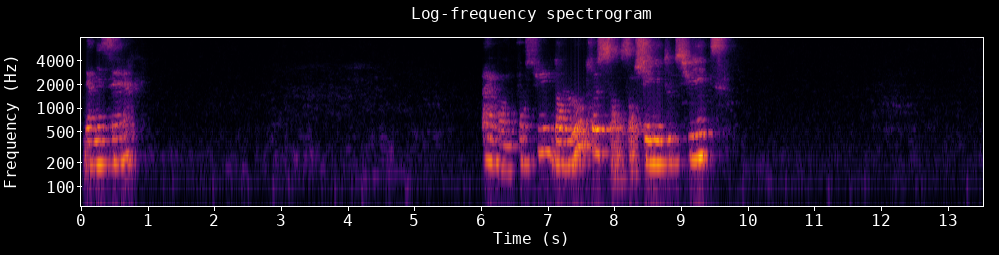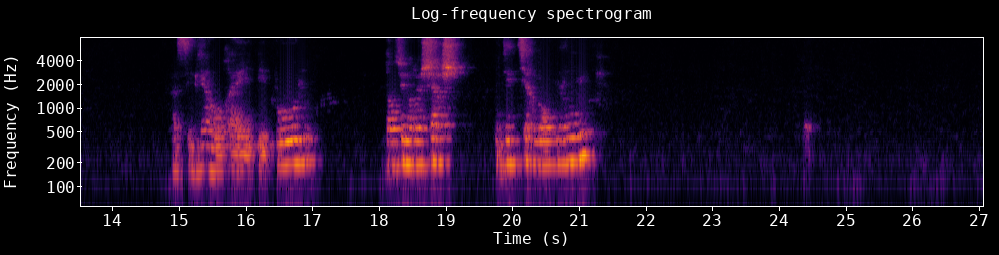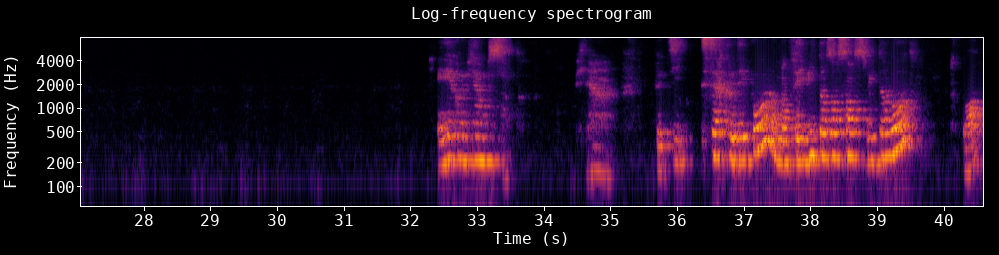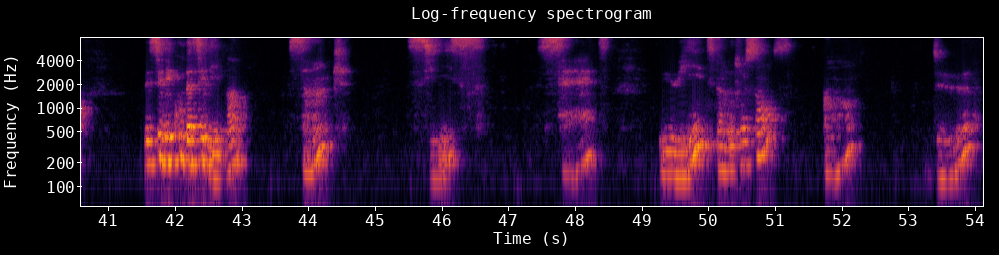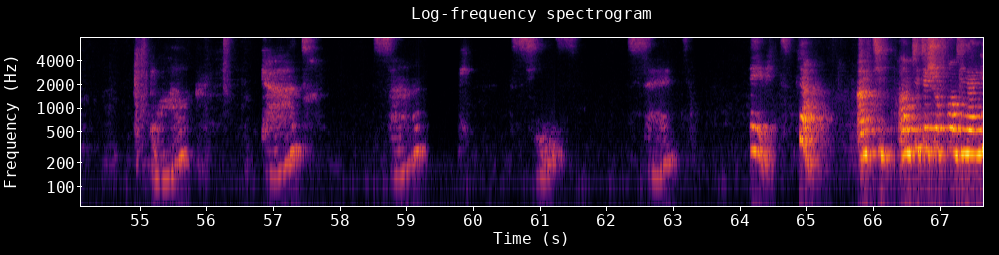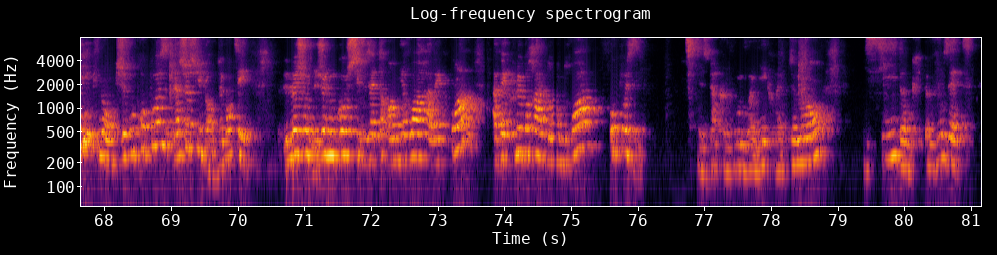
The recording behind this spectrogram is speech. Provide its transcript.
Dernier cercle. Alors, on poursuit dans l'autre sens. Enchaînez tout de suite. Passez bien oreilles, épaules, dans une recherche d'étirement de la nuque. Et revient au centre. Bien. Petit cercle d'épaule, on en fait 8 dans un sens, 8 dans l'autre. 3. Laissez les coudes assez libres. 5. 6, 7, 8, dans l'autre sens. 1, 2, 3, 4, 5, 6, 7 et 8. Bien. Un petit, échauffement dynamique. Donc, je vous propose la chose suivante, de monter le genou gauche si vous êtes en miroir avec moi, avec le bras droit opposé. J'espère que vous me voyez correctement. Ici, donc, vous êtes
